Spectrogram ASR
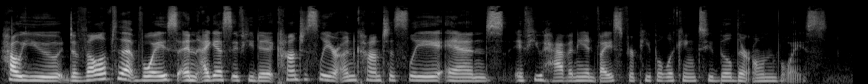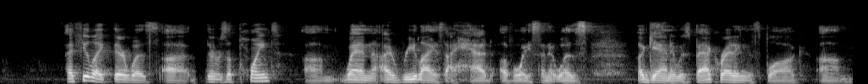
how you developed that voice, and I guess if you did it consciously or unconsciously, and if you have any advice for people looking to build their own voice? I feel like there was uh, there was a point um, when I realized I had a voice, and it was again, it was back writing this blog, um,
